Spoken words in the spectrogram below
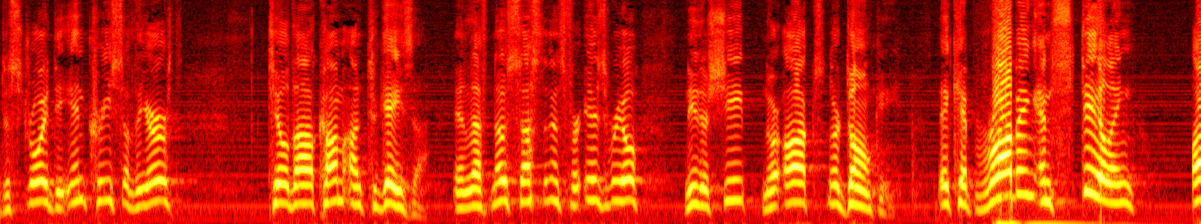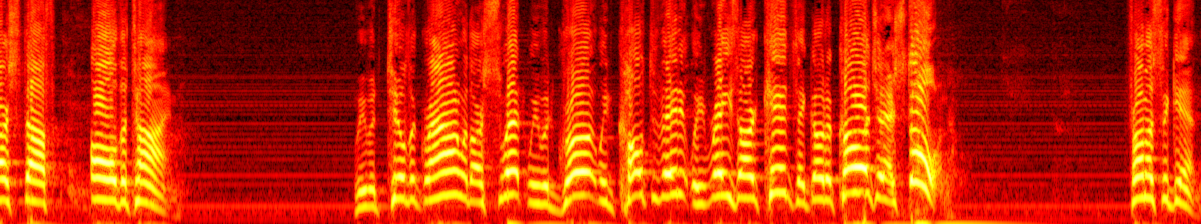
destroyed the increase of the earth till thou come unto Gaza, and left no sustenance for Israel, neither sheep, nor ox, nor donkey. They kept robbing and stealing our stuff all the time. We would till the ground with our sweat. We would grow it. We'd cultivate it. We'd raise our kids. They go to college and they're stolen from us again.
